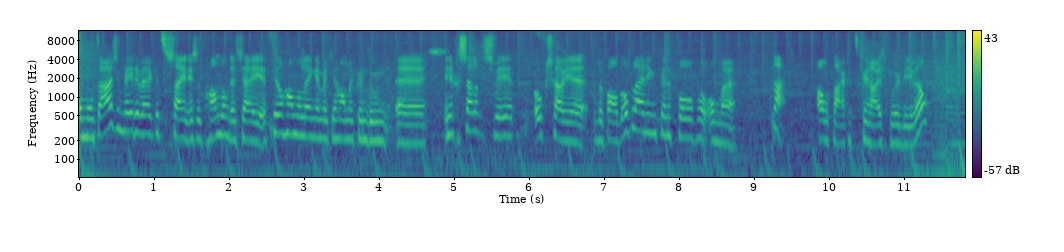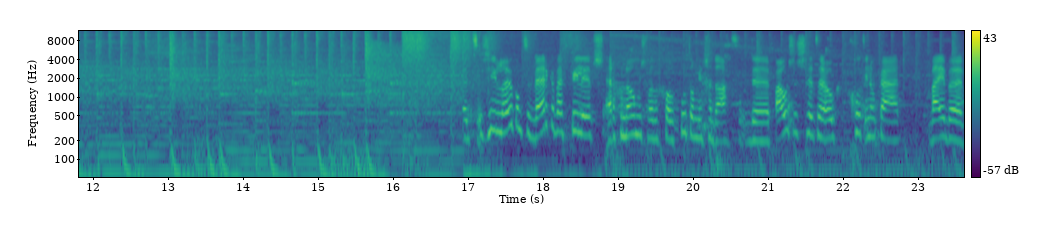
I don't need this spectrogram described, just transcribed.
Om montagemedewerker te zijn is het handig dat jij veel handelingen met je handen kunt doen uh, in een gezellige sfeer. Ook zou je bepaalde opleidingen kunnen volgen om uh, nou, alle taken te kunnen uitvoeren die je wil. Het is hier leuk om te werken bij Philips. Ergonomisch wordt het gewoon goed om je gedacht. De pauzes zitten ook goed in elkaar. Wij hebben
